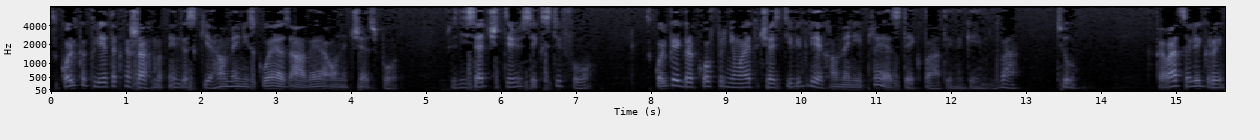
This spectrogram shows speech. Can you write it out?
Сколько клеток на шахматной доске? How many squares are there on a chessboard? 64, 64. Сколько игроков принимают участие в игре? How many players take part in a game? Два. Two. Какова цель игры?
